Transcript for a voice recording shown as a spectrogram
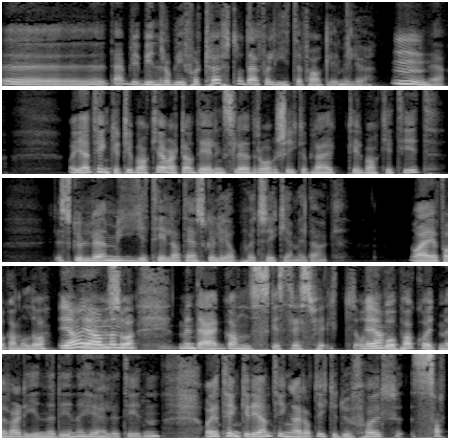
Eh, det begynner å bli for tøft, og det er for lite faglig miljø. Mm. Ja. Og jeg tenker tilbake, jeg har vært avdelingsleder og oversykepleier tilbake i tid. Det skulle mye til at jeg skulle jobbe på et sykehjem i dag. Nå er jeg for gammel òg, Ja, ja, men... Så, men det er ganske stressfylt. Og Ja. du går på akkord med verdiene dine hele tiden. Og jeg tenker én ting er at ikke du får satt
